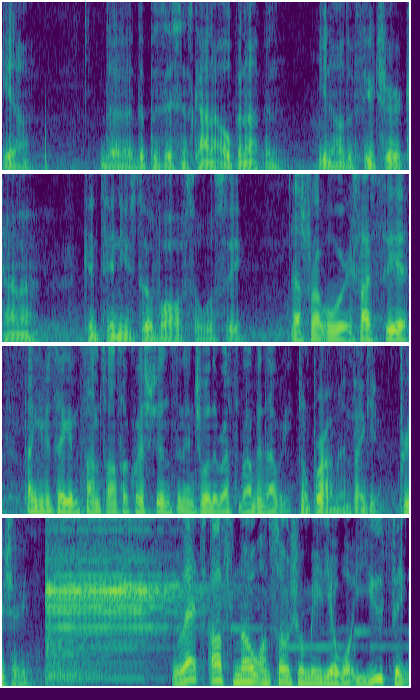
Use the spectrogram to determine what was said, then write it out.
you know, the the positions kind of open up, and you know the future kind of continues to evolve. So we'll see. That's right. Well, we're excited to see it. Thank you for taking the time to answer questions and enjoy the rest of Abu Dhabi. No problem, man. Thank you. Appreciate you. Let us know on social media what you think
